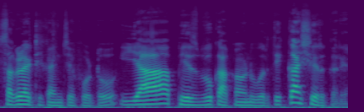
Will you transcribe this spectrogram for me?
सगळ्या ठिकाणचे फोटो या फेसबुक अकाउंटवरती का शेअर करेल?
